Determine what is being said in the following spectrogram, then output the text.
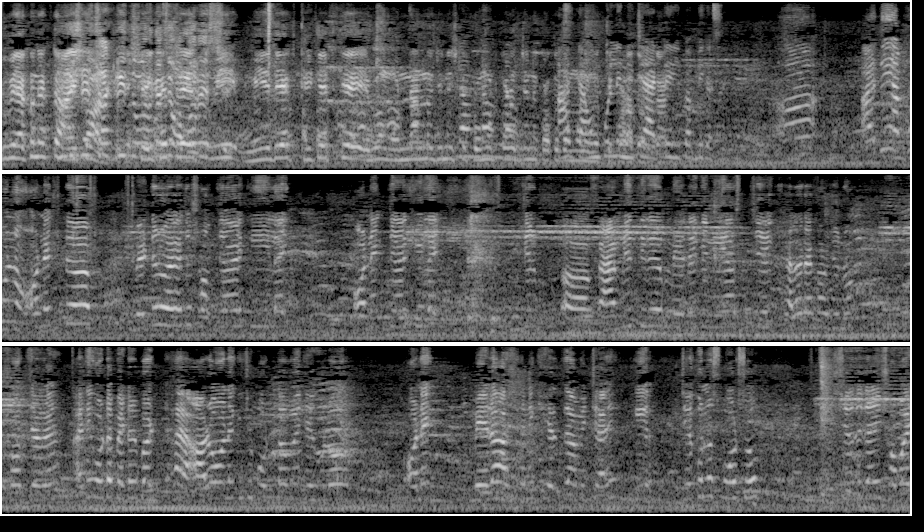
তুমি এখন একটা আইকন সেই ক্ষেত্রে তুমি মেয়েদের ক্রিকেটকে এবং অন্যান্য জিনিসকে প্রমোট করার জন্য কতটা মনে হচ্ছে দরকার? রিপাবলিক আছে। আই থিঙ্ক এখন অনেকটা বেটার হয়ে গেছে সব জায়গায় কি লাইক অনেক জায়গায় কি লাইক নিজের ফ্যামিলির থেকে মেয়েদেরকে নিয়ে আসছে খেলা দেখার জন্য। সব জায়গায়। আই থিঙ্ক ওটা বেটার বাট হ্যাঁ আরও অনেক কিছু করতে হবে যেগুলো অনেক মেয়েরা আসে জানি খেলতে আমি চাই। কি যে কোনো স্পোর্টস হোক সেটা জানি সবাই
